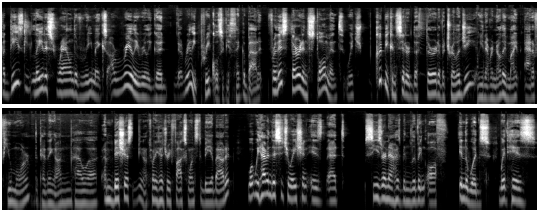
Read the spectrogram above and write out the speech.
But these latest round of remakes are really, really good. They're really prequels if you think about it. For this third installment, which could be considered the third of a trilogy, you never know, they might add a few more, depending on how uh, ambitious, you know, 20th Century Fox wants to be about it. What we have in this situation is that Caesar now has been living off in the woods with his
